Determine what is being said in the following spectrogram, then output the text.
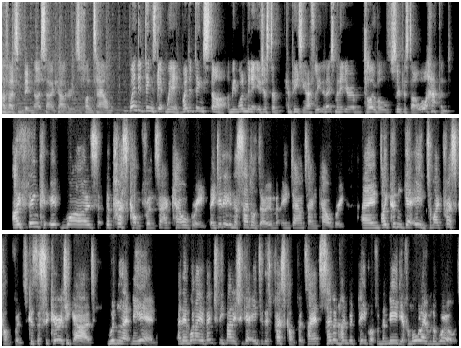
I've had some big nights out in Calgary. It's a fun town. When did things get weird? When did things start? I mean, one minute you're just a competing athlete, the next minute you're a global superstar. What happened? I think it was the press conference at Calgary. They did it in the Saddledome in downtown Calgary. And I couldn't get into my press conference because the security guard wouldn't let me in. And then when I eventually managed to get into this press conference, I had 700 people from the media from all over the world.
